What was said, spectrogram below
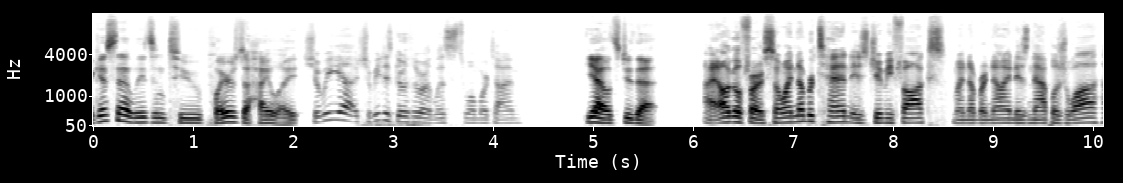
I guess that leads into players to highlight. Should we uh, should we just go through our lists one more time? Yeah, let's do that. All right, I'll go first. So my number 10 is Jimmie Foxx. My number 9 is Nap Lajoie.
